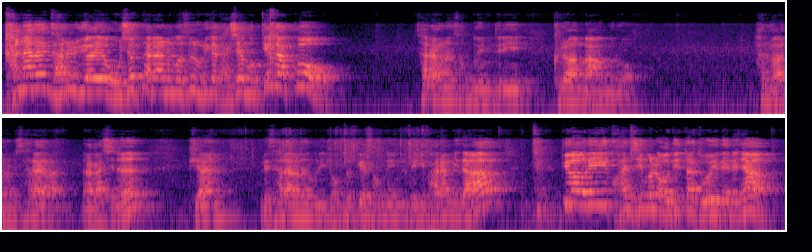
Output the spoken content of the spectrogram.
가난한 자를 위하여 오셨다라는 것을 우리가 다시 한번 깨닫고 사랑하는 성도님들이 그러한 마음으로 하루하루를 살아나가시는 귀한 우리 사랑하는 우리 경덕계 성도님들 되기 바랍니다. 특별히 관심을 어디다 둬야 되느냐?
